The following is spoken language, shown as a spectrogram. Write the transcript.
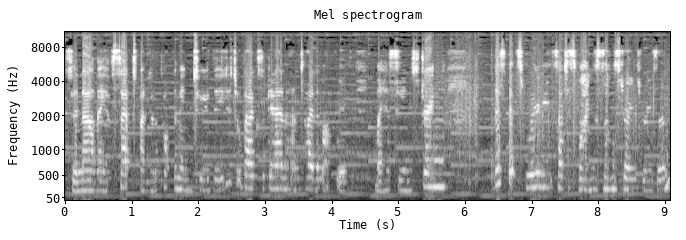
So now they have set, I'm going to pop them into the little bags again and tie them up with my Hessian string. This bit's really satisfying for some strange reason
